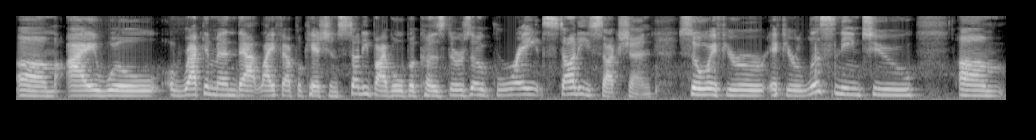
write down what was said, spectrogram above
um, I will recommend that Life Application Study Bible because there's a great study section. So if you're if you're listening to um,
